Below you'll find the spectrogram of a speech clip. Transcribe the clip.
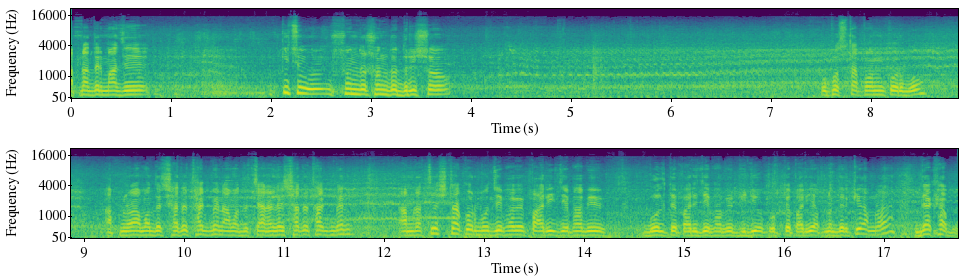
আপনাদের মাঝে কিছু সুন্দর সুন্দর দৃশ্য উপস্থাপন করব। আপনারা আমাদের সাথে থাকবেন, আমাদের চ্যানেলের সাথে থাকবেন। আমরা চেষ্টা করব যেভাবে পারি, যেভাবে বলতে পারি, যেভাবে ভিডিও করতে পারি, আপনাদেরকে আমরা দেখাবো।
